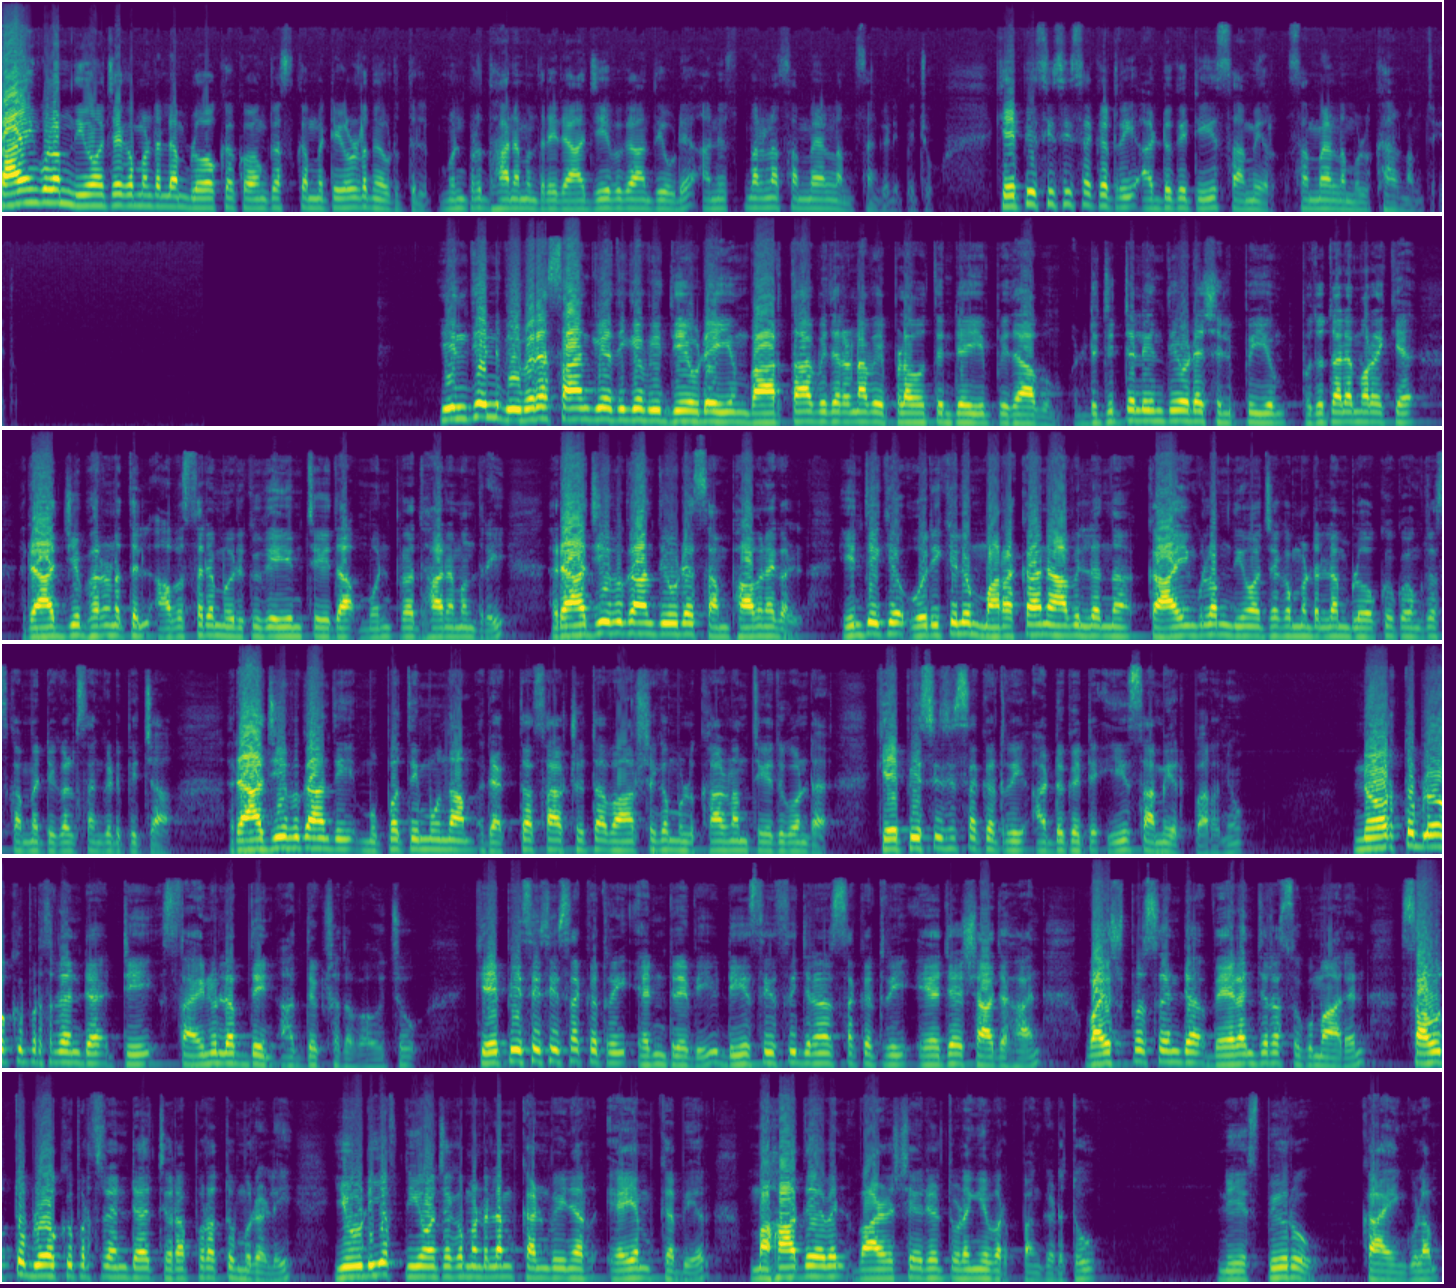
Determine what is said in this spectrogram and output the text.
കായംകുളം നിയോജക മണ്ഡലം ബ്ലോക്ക് കോൺഗ്രസ് കമ്മിറ്റികളുടെ നേതൃത്വത്തിൽ മുൻ പ്രധാനമന്ത്രി രാജീവ് ഗാന്ധിയുടെ അനുസ്മരണ സമ്മേളനം സംഘടിപ്പിച്ചു. K secretary advocate E Sameer സമ്മേളനം ഉദ്ഘാടനം ചെയ്തു. ഇന്ത്യൻ വിവരസാങ്കേതിക വിദ്യയുടെയും വാർത്താവിതരണ വിപ്ലവത്തിന്റെയും പിതാവും ഡിജിറ്റൽ ഇന്ത്യയുടെ ശില്പിയും പുതുതലമുറയ്ക്ക് രാജ്യഭരണത്തിൽ അവസരമൊരുക്കുകയും ചെയ്ത മുൻ പ്രധാനമന്ത്രി രാജീവ് ഗാന്ധിയുടെ സംഭാവനകൾ ഇന്ത്യയ്ക്ക് ഒരിക്കലും മറക്കാനാവില്ലെന്ന് കായംകുളം നിയോജകമണ്ഡലം ബ്ലോക്ക് കോൺഗ്രസ് കമ്മിറ്റികൾ സംഘടിപ്പിച്ച രാജീവ് ഗാന്ധി മുപ്പത്തിമൂന്നാം രക്തസാക്ഷിത്വ വാർഷികം ഉദ്ഘാടനം ചെയ്തുകൊണ്ട് K secretary advocate E Sameer പറഞ്ഞു. North block president T Zainulabdeen അധ്യക്ഷത വഹിച്ചു. K P C C secretary N Ravi D C C general secretary A J Shahjahan vice president Velanchira Sukumaran south block president Chirappurathu Murali U D F നിയോജകമണ്ഡലം convener A M Kabeer Mahadevan Vazhasseril തുടങ്ങിയവർ പങ്കെടുത്തു. News bureau Kayamkulam.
